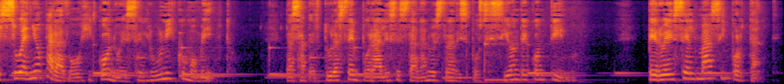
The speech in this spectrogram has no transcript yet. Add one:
El sueño paradójico no es el único momento. Las aperturas temporales están a nuestra disposición de continuo, pero es el más importante.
